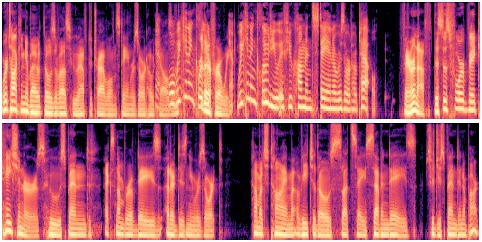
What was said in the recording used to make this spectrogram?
We're talking about those of us who have to travel and stay in resort Yeah. hotels. Well, we can include we're there for a week. Yeah, we can include you if you come and stay in a resort hotel. Fair enough. This is for vacationers who spend X number of days at a Disney resort. How much time of each of those, let's say seven days, should you spend in a park?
